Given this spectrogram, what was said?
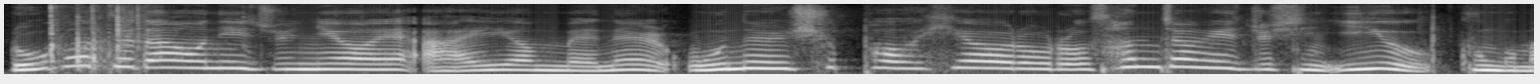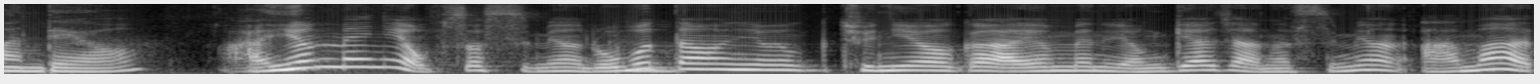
로버트 다우니 주니어의 아이언맨을 오늘 슈퍼 히어로로 선정해 주신 이유 궁금한데요. 아이언맨이 없었으면 로버트 음. 다우니 주니어가 아이언맨을 연기하지 않았으면 아마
